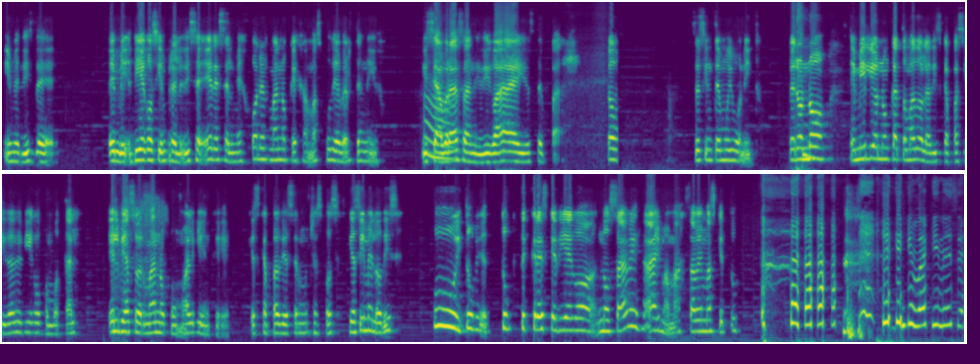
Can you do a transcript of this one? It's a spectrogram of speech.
y me dice, Diego siempre le dice, eres el mejor hermano que jamás pude haber tenido. Y se ah. abrazan y digo, ay, este par. Se siente muy bonito. Pero no, Emilio nunca ha tomado la discapacidad de Diego como tal él ve a su hermano como alguien que, es capaz de hacer muchas cosas. Y así me lo dice. Uy, ¿tú, ¿tú te crees que Diego no sabe? Ay, mamá, sabe más que tú. Imagínese.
